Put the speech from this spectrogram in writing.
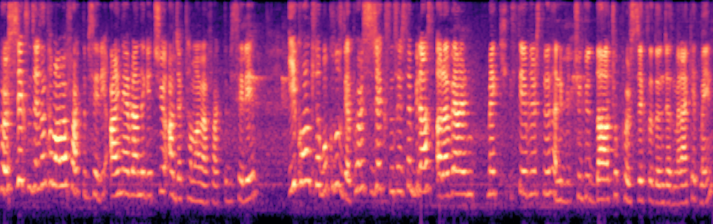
Percy Jackson serisinden tamamen farklı bir seri. Aynı evrende geçiyor ancak tamamen farklı bir seri. İlk 10 kitap okudunuz ya Percy Jackson serisine biraz ara vermek isteyebilirsiniz. Hani çünkü daha çok Percy Jackson'a döneceğiz merak etmeyin.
